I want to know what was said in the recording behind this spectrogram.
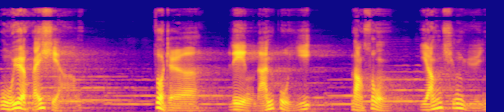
五月怀想，作者岭南布衣，朗诵杨青云。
